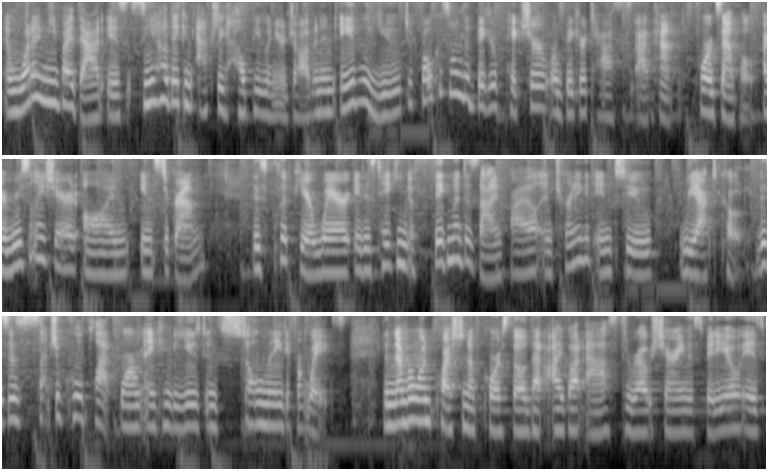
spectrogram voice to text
And what I mean by that is see how they can actually help you in your job and enable you to focus on the bigger picture or bigger tasks at hand. For example, I recently shared on Instagram this clip here where it is taking a Figma design file and turning it into React code. This is such a cool platform and can be used in so many different ways. The number one question, of course, though, that I got asked throughout sharing this video is,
